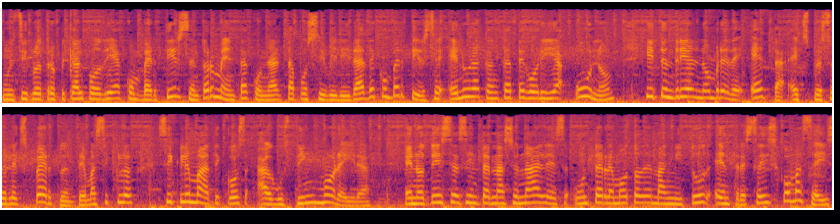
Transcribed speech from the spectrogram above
Un ciclo tropical podría convertirse en tormenta con alta posibilidad de convertirse en huracán categoría 1 y tendría el nombre de ETA, expresó el experto en temas climáticos Agustín Moreira. En noticias internacionales, un terremoto de magnitud entre 6,6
